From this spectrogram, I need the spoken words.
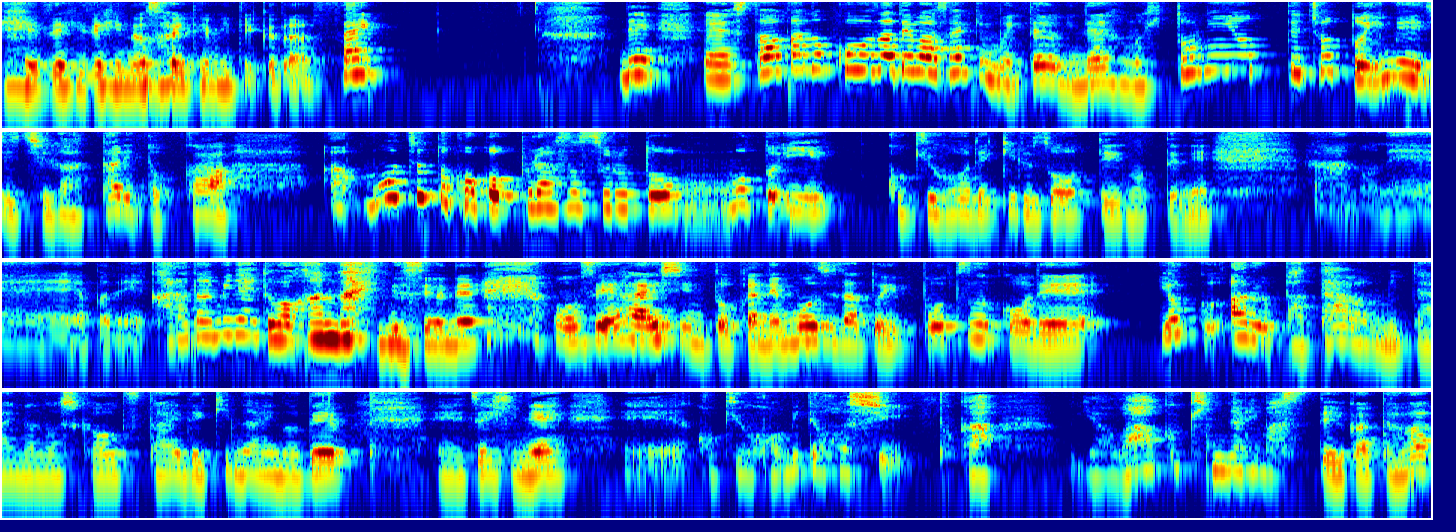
えー、ぜひぜひ覗いてみてください。で、えー、ストアカの講座ではさっきも言ったようにねその人によってちょっとイメージ違ったりとかあもうちょっとここプラスするともっといい呼吸法できるぞっていうのってねあのねやっぱね体見ないと分かんないんですよね音声配信とかね文字だと一方通行でよくあるパターンみたいなのしかお伝えできないので、えー、ぜひね、えー、呼吸法見てほしいとかいやワーク気になりますっていう方は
